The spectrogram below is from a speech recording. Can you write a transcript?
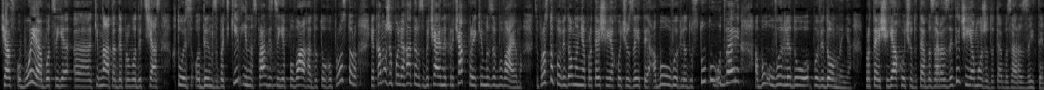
час обоє, або це є е, кімната, де проводить час хтось один з батьків, і насправді це є повага до того простору, яка може полягати в звичайних речах, про які ми забуваємо. Це просто повідомлення про те, що я хочу зайти, або у вигляду стуку у двері, або у вигляду повідомлення про те, що я хочу до тебе зараз зайти, чи я можу до тебе зараз зайти.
